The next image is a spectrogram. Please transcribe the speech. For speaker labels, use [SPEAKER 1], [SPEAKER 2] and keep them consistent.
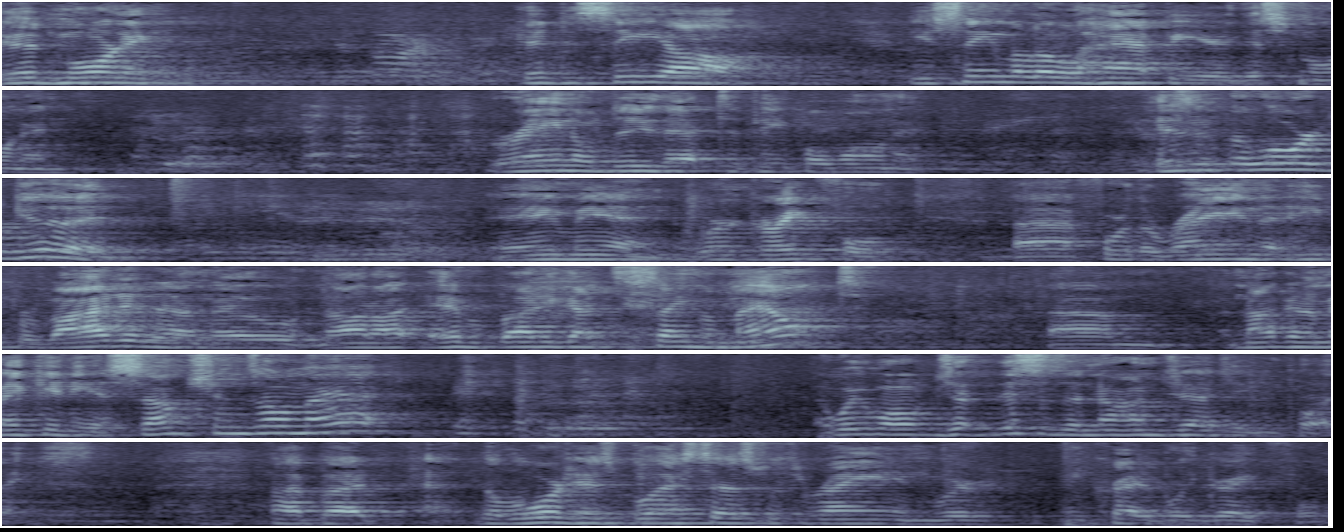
[SPEAKER 1] Good morning. Good to see y'all. You seem a little happier this morning. Rain will do that to people, won't it? Isn't the Lord good? Amen. We're grateful uh, for the rain that He provided. I know not everybody got the same amount. Um, I'm not going to make any assumptions on that. We won't. Ju- this is a non-judging place, uh, but the Lord has blessed us with rain, and we're incredibly grateful.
